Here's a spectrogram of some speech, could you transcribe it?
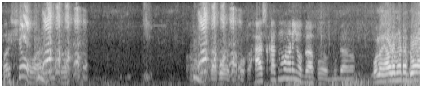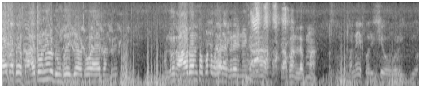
પરસ્યો ગાભો ગાભો. હાસકાત મોહણીઓ ગાભો બુડાણો. બોલો આવડે મોટો ડોળા આપ્યા તો ભાઈ તો નહીં ડુંગળી જેવા ડોળા આપ્યા તો. આવડો આમ તો પટો હેડા કરે નહીં કે? આ ગાભાના લપમાં મને પરસ્યો વળી ગયો.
